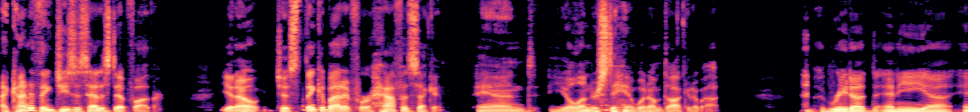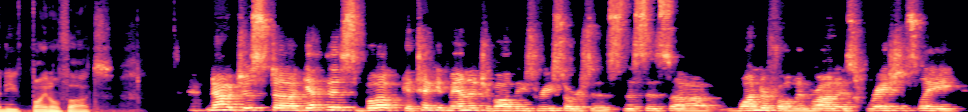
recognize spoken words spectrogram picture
I kind of think Jesus had a stepfather. You know, just think about it for half a second and you'll understand what I'm talking about. Rita, any uh, any final thoughts? No, just uh, get this book and take advantage of all these resources. This is uh, wonderful. And Ron is graciously,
